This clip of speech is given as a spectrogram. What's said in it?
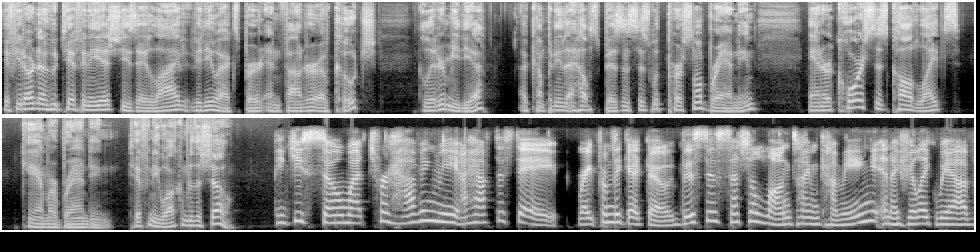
If you don't know who Tiffany is, she's a live video expert and founder of Coach Glitter Media, a company that helps businesses with personal branding. And her course is called Lights Camera Branding. Tiffany, welcome to the show. Thank you so much for having me. I have to say, right from the get go, this is such a long time coming. And I feel like we have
